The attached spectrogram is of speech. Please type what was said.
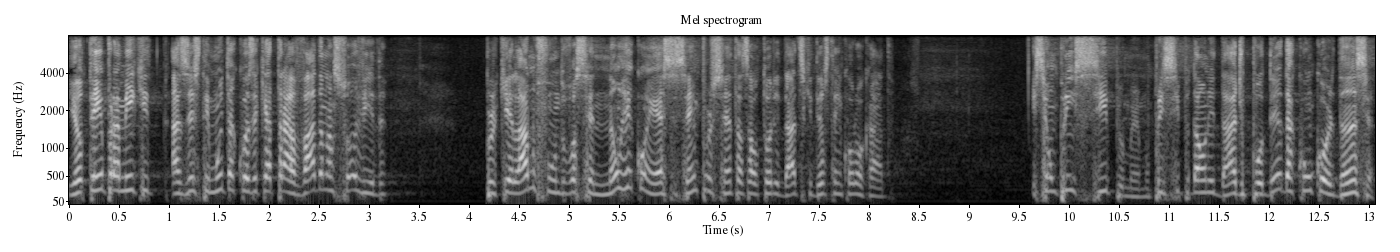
eu tenho para mim que às vezes tem muita coisa que é travada na sua vida, porque lá no fundo você não reconhece 100% as autoridades que Deus tem colocado. Isso é um princípio, meu irmão, o princípio da unidade, o poder da concordância.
